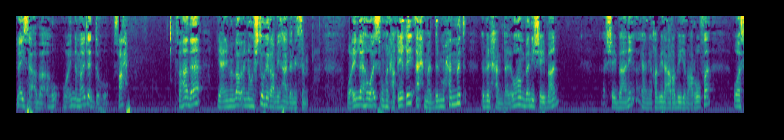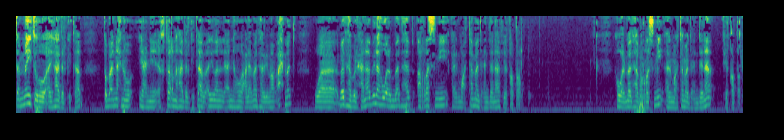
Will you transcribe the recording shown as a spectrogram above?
ليس أباءه وإنما جده صح؟ فهذا يعني من باب أنه اشتهر بهذا الاسم. وإلا هو اسمه الحقيقي أحمد بن محمد بن حنبل وهم بني شيبان. الشيباني يعني قبيلة عربية معروفة وسميته أي هذا الكتاب. طبعا نحن يعني اخترنا هذا الكتاب أيضا لأنه على مذهب الإمام أحمد ومذهب الحنابلة هو المذهب الرسمي المعتمد عندنا في قطر. هو المذهب الرسمي المعتمد عندنا في قطر.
